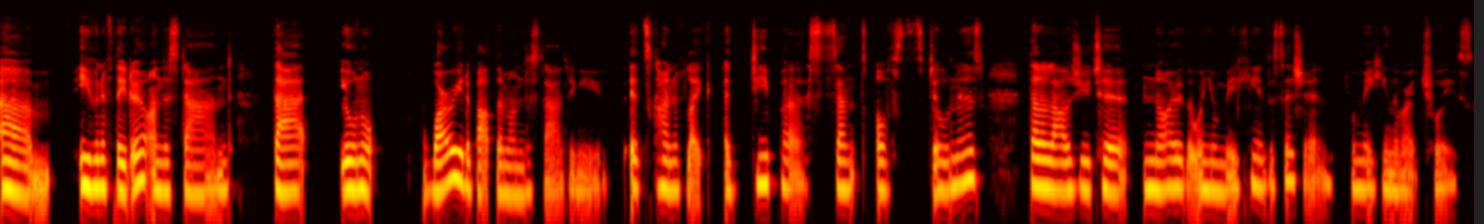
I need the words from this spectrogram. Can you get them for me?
um even if they don't understand that you're not worried about them understanding you. It's kind of like a deeper sense of stillness that allows you to know that when you're making a decision you're making the right choice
